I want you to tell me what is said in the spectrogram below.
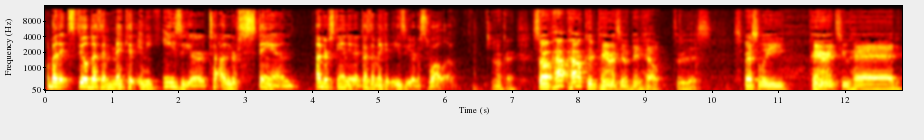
but it still doesn't make it any easier to understand. Understanding it doesn't make it easier to swallow. Okay. So how how could parents have been helped through this, especially parents who had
